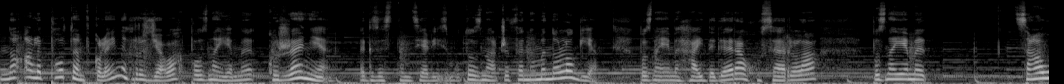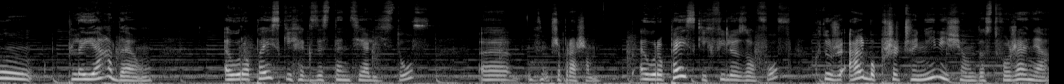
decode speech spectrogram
No ale potem w kolejnych rozdziałach poznajemy korzenie egzystencjalizmu, to znaczy fenomenologię. Poznajemy Heideggera, Husserla, poznajemy całą plejadę europejskich egzystencjalistów, e, przepraszam, europejskich filozofów, którzy albo przyczynili się do stworzenia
